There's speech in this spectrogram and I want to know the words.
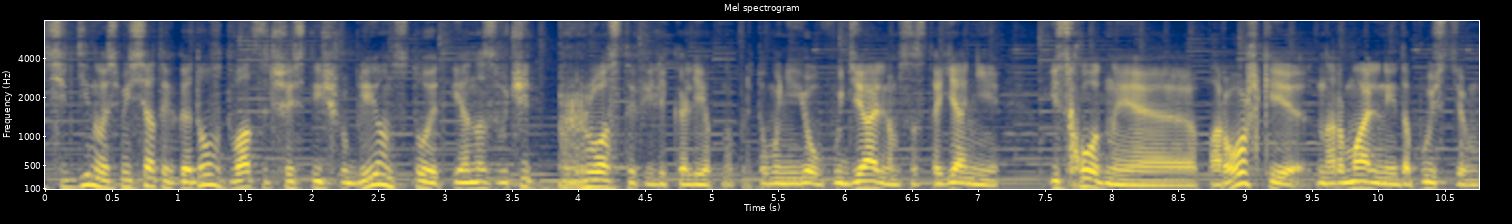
середина 80-х годов, 26 тысяч рублей он стоит, и она звучит просто великолепно. Притом у нее в идеальном состоянии исходные порожки, нормальный, допустим,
